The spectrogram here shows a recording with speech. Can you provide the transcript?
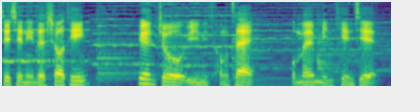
谢谢您的收听，愿主与你同在，我们明天见。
